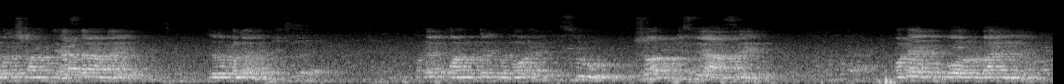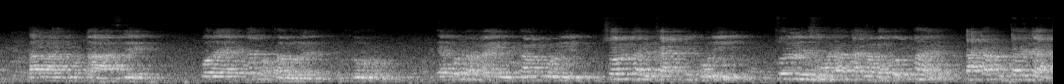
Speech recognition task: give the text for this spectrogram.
বলে শান্তি আছে যেটা বলে অনেক মানুষের কোনো কিছু সব কিছু আছে। অনেক বড় বাড়ি কোটা আছে। পরে একটা কথা বলেন হুজুর, এত টাকা ইনকাম করি, সরকারি চাকরি করি, চল্লিশ হাজার টাকা বেতন পাই টাকা কোথায় যায়?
